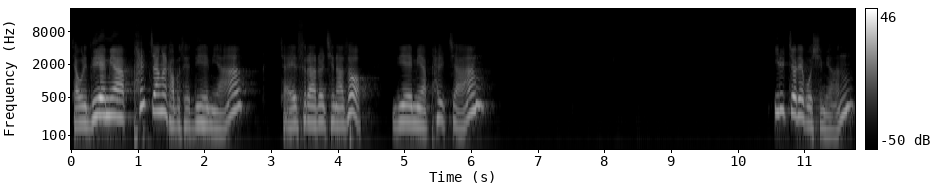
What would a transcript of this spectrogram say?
자, 우리 느헤미야 8장을 가보세요. 느헤미야. 자, 에스라를 지나서 느헤미야 8장 1절에 보시면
